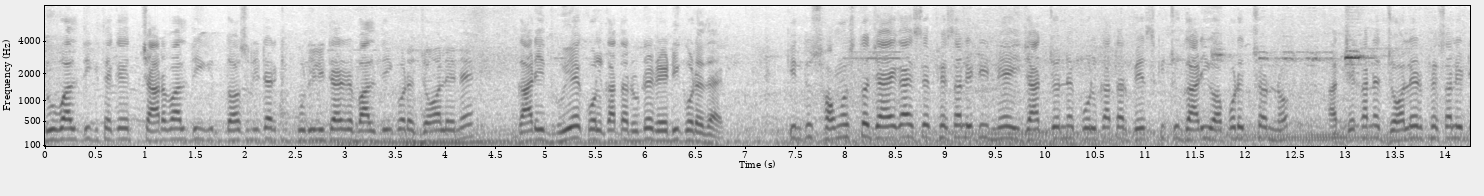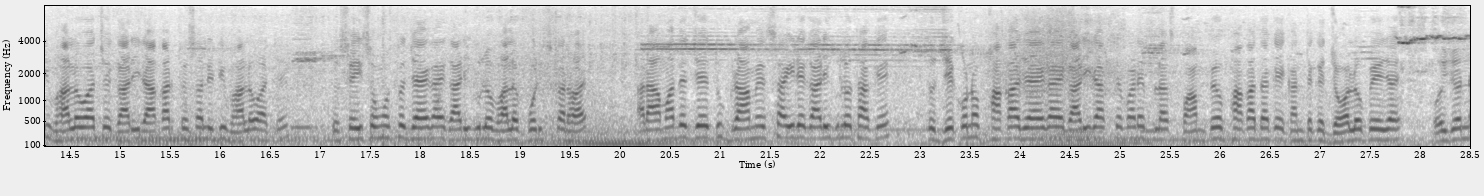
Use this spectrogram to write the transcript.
দু বালতি থেকে চার বালতি, দশ লিটার কি কুড়ি লিটারের বালতি করে জল এনে গাড়ি ধুয়ে কলকাতা রুটে রেডি করে দেয়। কিন্তু সমস্ত জায়গায় সে ফেসালিটি নেই, যার জন্য কলকাতার বেশ কিছু গাড়ি অপরিচ্ছন্ন। আর যেখানে জলের ফেসালিটি ভালো আছে, গাড়ি রাখার ফেসিলিটি ভালো আছে, তো সেই সমস্ত জায়গায় গাড়িগুলো ভালো পরিষ্কার হয়। আর আমাদের যেহেতু গ্রামের সাইডে গাড়িগুলো থাকে তো যে কোনো ফাঁকা জায়গায় গাড়ি রাখতে পারে প্লাস পাম্পেও ফাঁকা থাকে, এখান থেকে জলও পেয়ে যায়। ওই জন্য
